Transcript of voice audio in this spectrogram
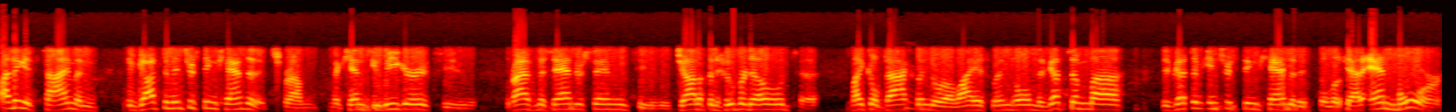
I think it's time, and we've got some interesting candidates from Mackenzie Weegar to Rasmus Andersson to Jonathan Huberdeau to Michael Backlund or Elias Lindholm. They've got some uh, they've got some interesting candidates to look at and more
